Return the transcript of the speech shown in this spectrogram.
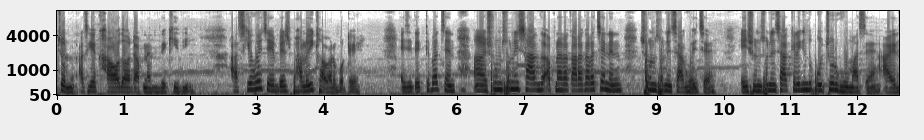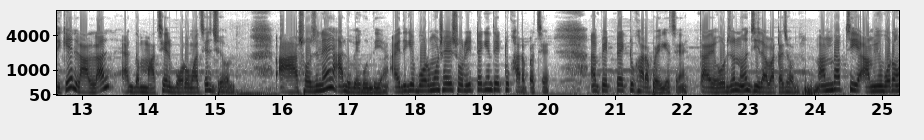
চলুন, আজকে খাওয়া দাওয়াটা আপনাদের দেখিয়ে দিই। আজকে হয়েছে বেশ ভালোই খাবার বটে। এই যে দেখতে পাচ্ছেন শুনশুনি শাক আপনারা কারা কারা চেনেন? শুনশুনি শাক হয়েছে। এই শুনশুনি শাক খেলে কিন্তু প্রচুর ঘুম আসে, আর এদিকে লাল লাল, একদম মাছের, বড় মাছের ঝোল, আর সজনে আলু বেগুন দিয়ে। আর এদিকে বড়মশাইয়ের শরীরটা কিন্তু একটু খারাপ আছে পেটটা একটু খারাপ হয়ে গেছে, তাই ওর জন্য জিরা বাটা জল আমি ভাবছি আমিও বরং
